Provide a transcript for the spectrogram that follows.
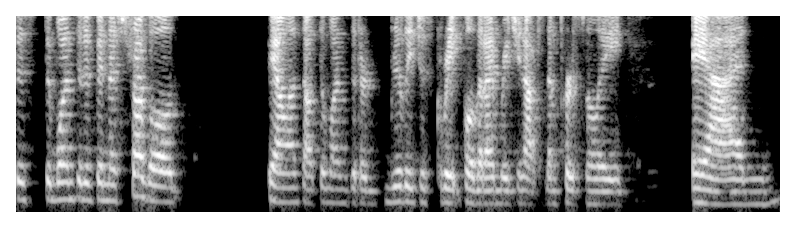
this, the ones that have been a struggle balance out the ones that are really just grateful that I'm reaching out to them personally and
